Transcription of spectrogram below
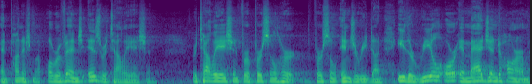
and punishment? Well, revenge is retaliation. Retaliation for a personal hurt, personal injury done, either real or imagined harm.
